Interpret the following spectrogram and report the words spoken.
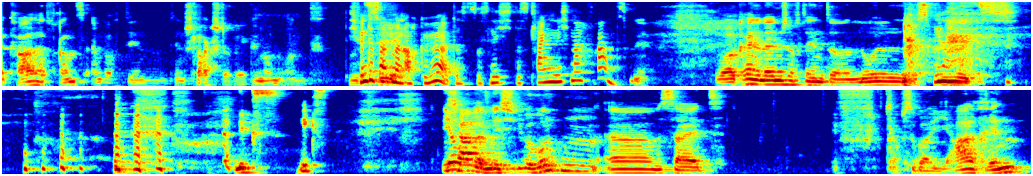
äh, Karl hat Franz einfach den, den Schlagstock weggenommen und. Ich finde, das hat man auch gehört. Das, das, nicht, das klang nicht nach Franz. War keine Leidenschaft dahinter, null Spirit. Nix. Nix. Ich Jo. habe mich überwunden ähm, seit, ich glaube sogar Jahren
